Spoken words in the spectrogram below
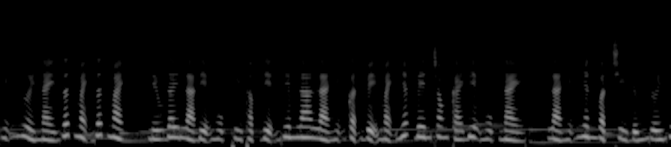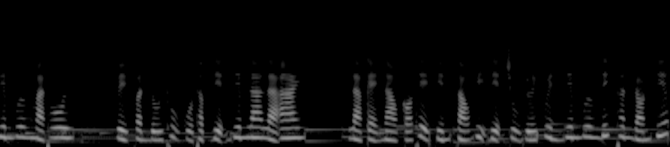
Những người này rất mạnh rất mạnh. Nếu đây là địa ngục thì thập điện Diêm La là những cận vệ mạnh nhất bên trong cái địa ngục này, là những nhân vật chỉ đứng dưới Diêm Vương mà thôi. Về phần đối thủ của thập điện Diêm La là ai? Là kẻ nào có thể khiến sáu vị điện chủ dưới quyền Diêm Vương đích thân đón tiếp?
